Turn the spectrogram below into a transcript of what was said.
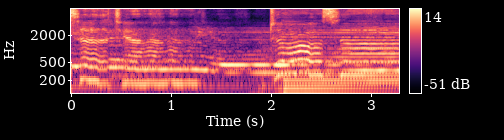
setiap dosa.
